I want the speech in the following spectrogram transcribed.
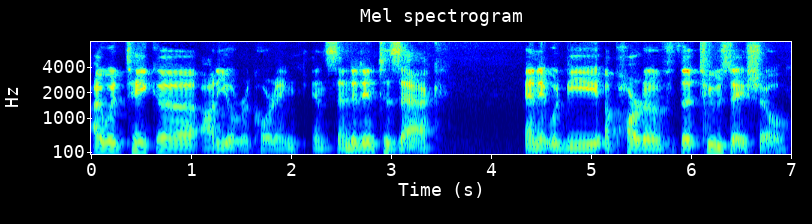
I would take a audio recording and send it into Zach, and it would be a part of the Tuesday show.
